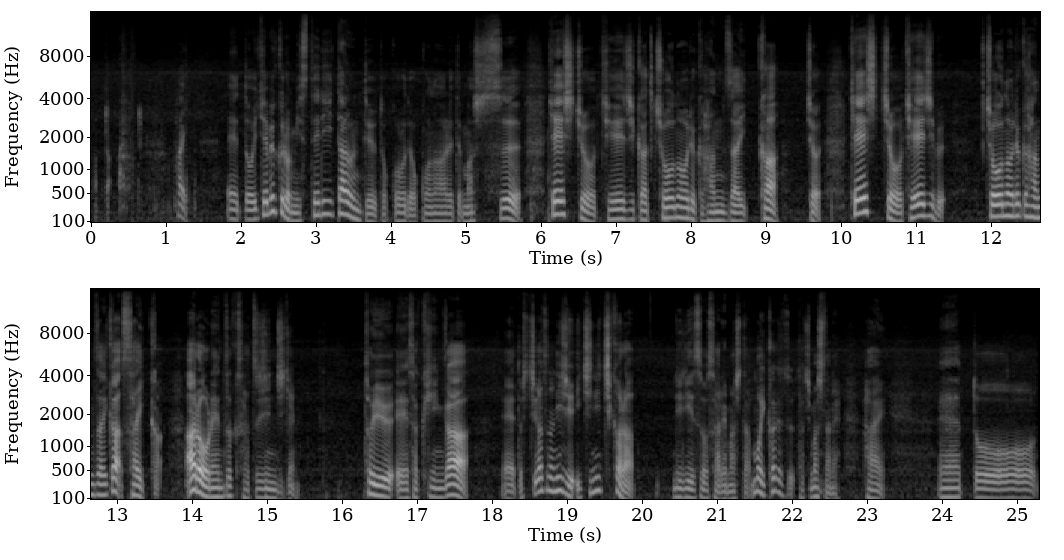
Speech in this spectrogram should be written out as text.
い。あった。はい。えーと、池袋ミステリータウンというところで行われてます。警視庁刑事課超能力犯罪課。違う。警視庁刑事部超能力犯罪課再課アロー連続殺人事件という、えー、作品が、えーと、7月の21日からリリースをされました。もう1ヶ月経ちましたね。はい。えっ、ー、と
